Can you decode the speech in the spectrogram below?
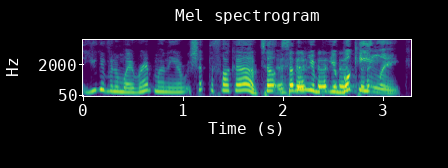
you giving away rent money? Shut the fuck up. Tell send them your, your booking link.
